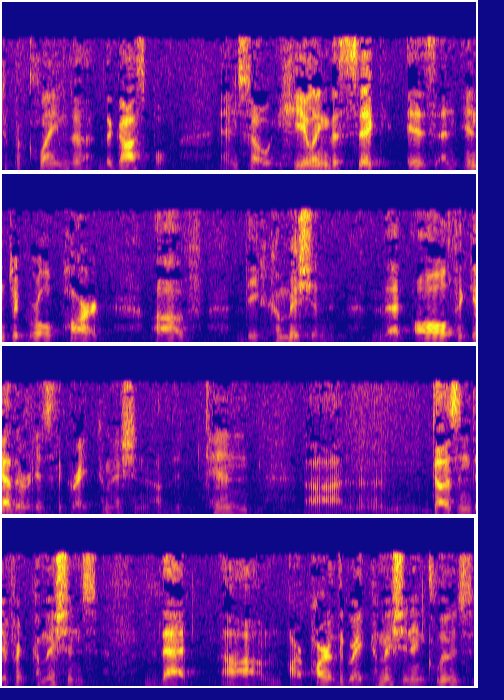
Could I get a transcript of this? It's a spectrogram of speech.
to proclaim the, the gospel. And so healing the sick is an integral part of the commission that all together is the Great Commission of the ten uh, dozen different commissions that um, are part of the Great Commission includes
